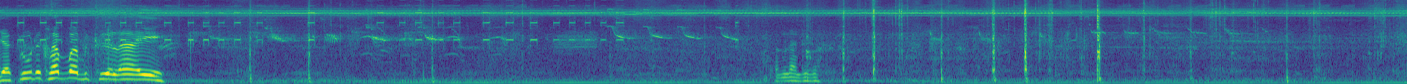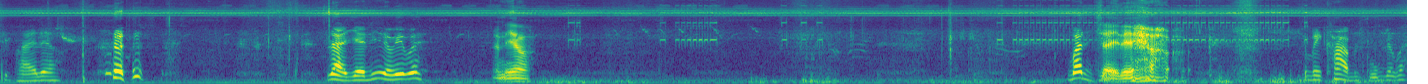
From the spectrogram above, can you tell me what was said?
อยากรู้นะครับว่ามันคืออะไรทำงานดีกว่าชิบหายแล้วน่าเย็นนี่เหรอพี่เว้ยอันนี้เหรอมั่นใจใช่แล้วทำไมค่ามันสูงจังวะ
